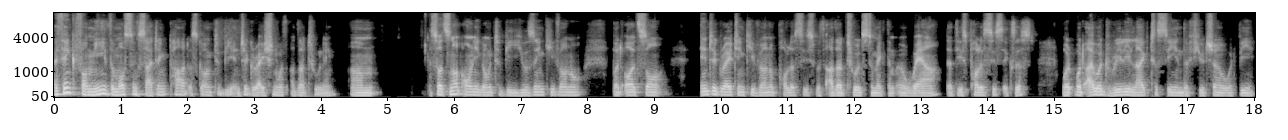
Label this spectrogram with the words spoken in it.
I think for me, the most exciting part is going to be integration with other tooling. Um, so it's not only going to be using Kyverno, but also integrating Kyverno policies with other tools to make them aware that these policies exist. What, what I would really like to see in the future would be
